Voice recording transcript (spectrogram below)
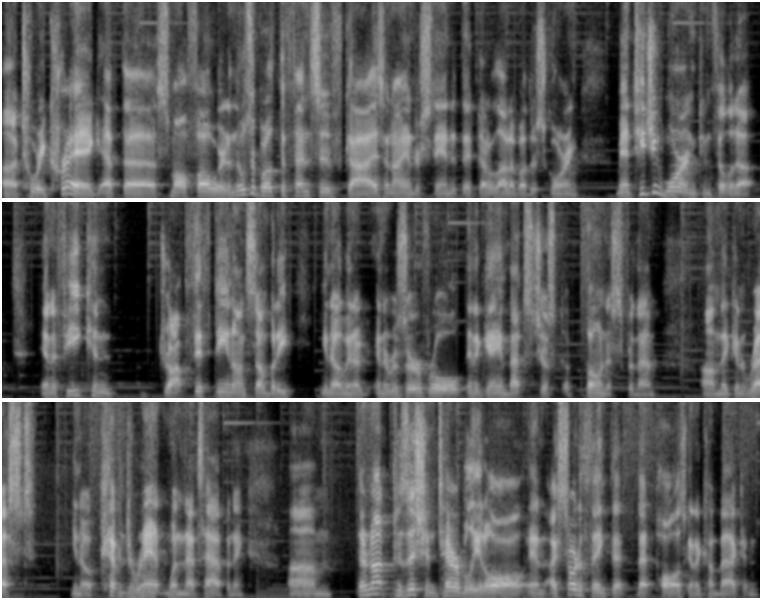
uh, Craig at the small forward, and those are both defensive guys. And I understand it; they've got a lot of other scoring. Man, T.J. Warren can fill it up, and if he can drop 15 on somebody, you know, in a in a reserve role in a game, that's just a bonus for them. Um, they can rest, you know, Kevin Durant when that's happening. Um, they're not positioned terribly at all. And I sort of think that that Paul is going to come back and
